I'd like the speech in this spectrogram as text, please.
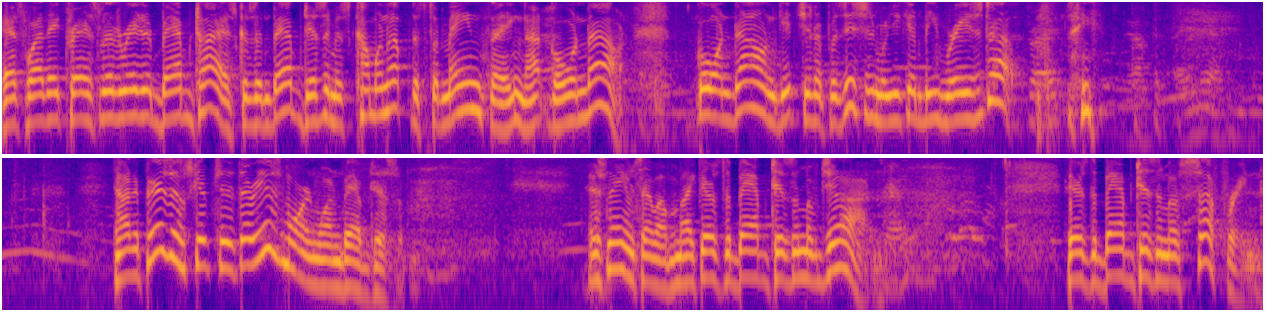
That's why they transliterated baptized, because in baptism it's coming up that's the main thing, not going down. Going down gets you in a position where you can be raised up. now it appears in Scripture that there is more than one baptism. There's names some of them, like there's the baptism of John. There's the baptism of suffering.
